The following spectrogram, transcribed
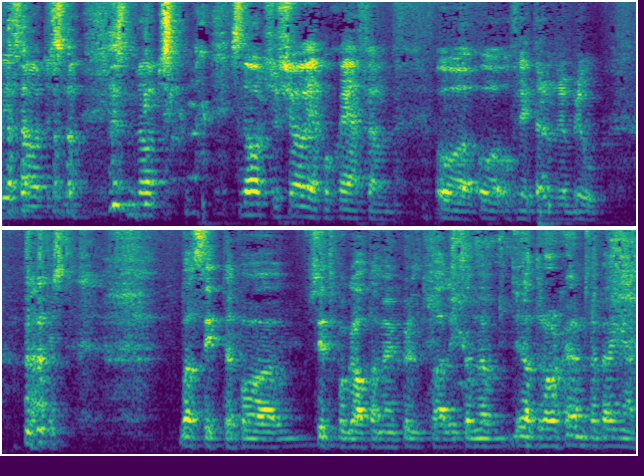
det är snart, snart, snart, snart så kör jag på chefen och, och, och flyttar under en bro. Faktiskt. Bara sitter på, sitter på gatan med en skylt bara liksom. Jag, jag drar skämt för pengar.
